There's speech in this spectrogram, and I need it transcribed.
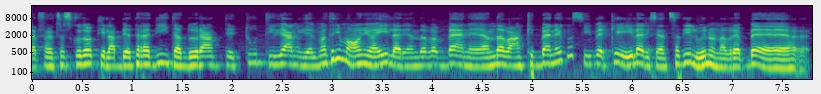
eh, Francesco Dotti l'abbia tradita durante tutti gli anni del matrimonio a Ilari andava bene, andava anche bene così perché Ilari senza di lui non avrebbe eh,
